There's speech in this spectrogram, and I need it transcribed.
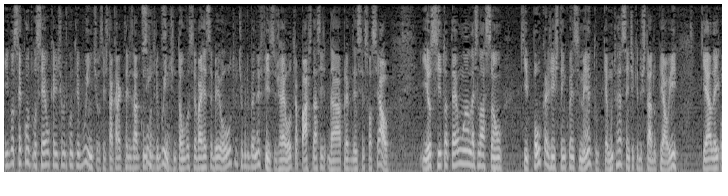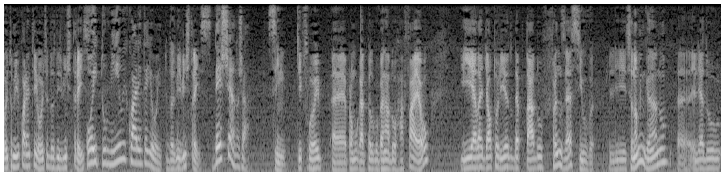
e você, você é o que a gente chama de contribuinte. Você está caracterizado como sim, contribuinte. Sim. Então você vai receber outro tipo de benefício. Já é outra parte da, da Previdência Social. E eu cito até uma legislação que pouca gente tem conhecimento, que é muito recente aqui do estado do Piauí, que é a Lei 8.048 de 2023. 8.048. 2023. Deste ano já. Sim, que foi é, promulgado pelo governador Rafael e ela é de autoria do deputado Franzé Silva. Ele, se eu não me engano, é, ele é do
